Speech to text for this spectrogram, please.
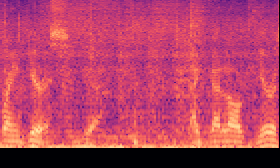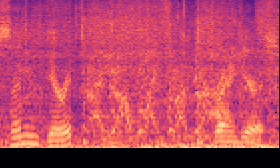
Brian Garris. Yeah. I got it all. Garrison, Garrett, Brian Garris.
